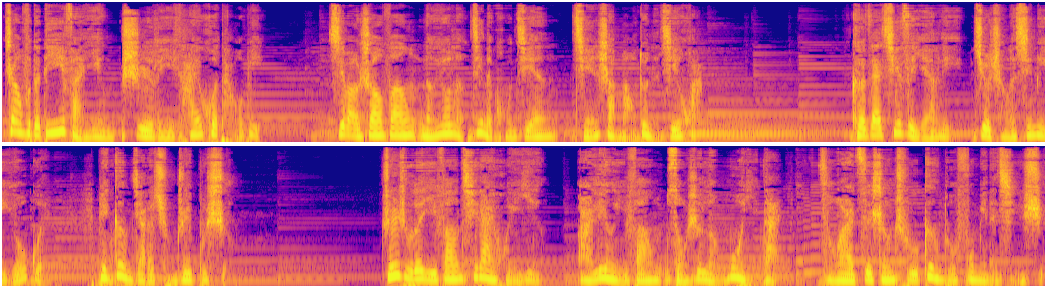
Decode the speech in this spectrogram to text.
丈夫的第一反应是离开或逃避，希望双方能有冷静的空间，减少矛盾的激化。可在妻子眼里，就成了心里有鬼，便更加的穷追不舍。追逐的一方期待回应，而另一方总是冷漠以待，从而滋生出更多负面的情绪。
